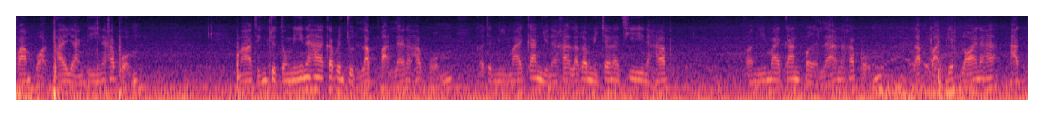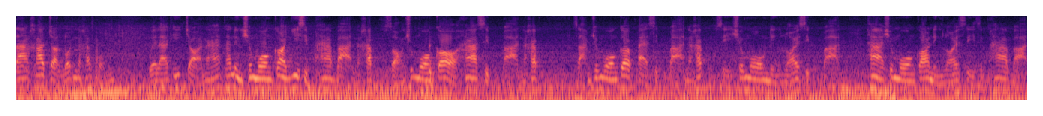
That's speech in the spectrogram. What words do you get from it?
ความปลอดภัยอย่างดีนะครับ ผม มาถึงจุดตรงนี้นะฮะก็เป็นจุดรับบัตรแล้วนะครับ ผมก็จะมีไม้กั้นอยู่นะครับ แล้วก็มีเจ้าหน้าที่นะครับ ตอนนี้ไม้กั้นเปิดแล้วนะครับ ผมรับบัตรเรียบร้อยนะฮะอัตราค่าจอดรถนะครับ ผมเวลาที่จอดนะฮะถ้า 1 ชั่วโมงก็ 25 บาทนะครับ2ชั่วโมงก็ 50 บาทนะครับ3ชั่วโมงก็ 80 บาทนะครับ4ชั่วโมง 110 บาท 5 ชั่วโมงก็ 145 บาท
